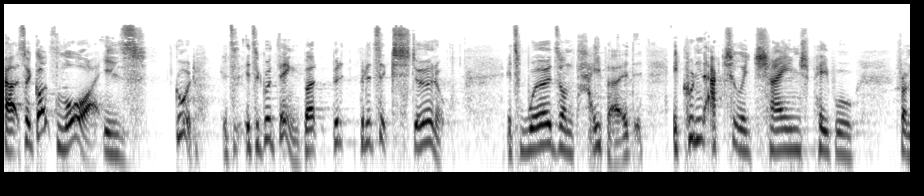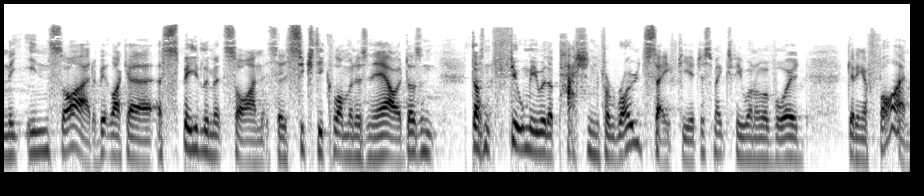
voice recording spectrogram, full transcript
Uh, so, God's law is good. It's, it's a good thing, but, but, but it's external. It's words on paper. It, it couldn't actually change people from the inside, a bit like a, a, speed limit sign that says 60 kilometres an hour. It doesn't, doesn't fill me with a passion for road safety, it just makes me want to avoid getting a fine.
